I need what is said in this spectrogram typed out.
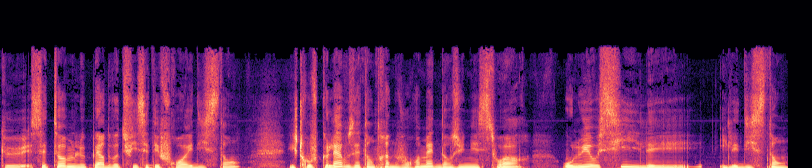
que cet homme, le père de votre fils, était froid et distant. Et je trouve que là, vous êtes en train de vous remettre dans une histoire où lui aussi, il est, il est distant.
